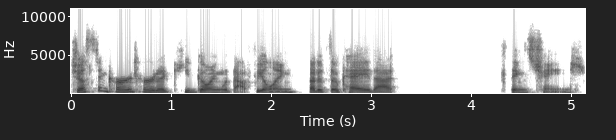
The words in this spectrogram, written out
just encourage her to keep going with that feeling that it's okay that things change.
